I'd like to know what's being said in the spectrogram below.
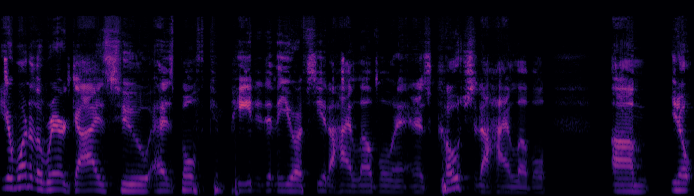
you're one of the rare guys who has both competed in the UFC at a high level and has coached at a high level. Um, you know,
